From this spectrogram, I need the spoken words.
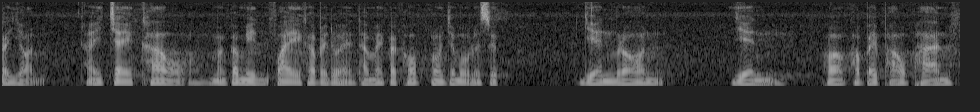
ก็หย่อนหายใจเข้า มันก็มีไฟเข้าไปด้วยทำให้กระทบโพรงจมูกรู้สึก เย็นร้อน เย็น พอเข้าไปเผาผลาญไฟ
